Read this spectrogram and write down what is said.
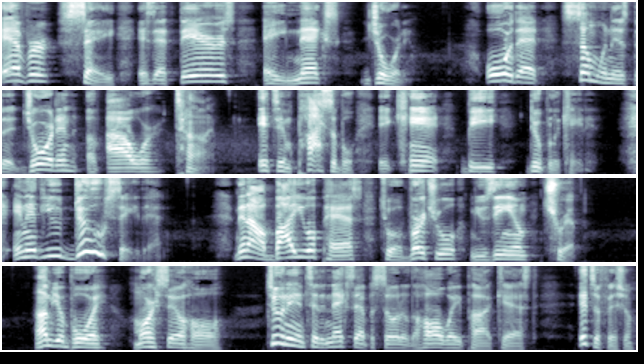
ever say is that there's a next Jordan or that someone is the Jordan of our time. It's impossible. It can't be duplicated. And if you do say that, then I'll buy you a pass to a virtual museum trip. I'm your boy, Marcel Hall. Tune in to the next episode of the Hallway Podcast. It's official.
